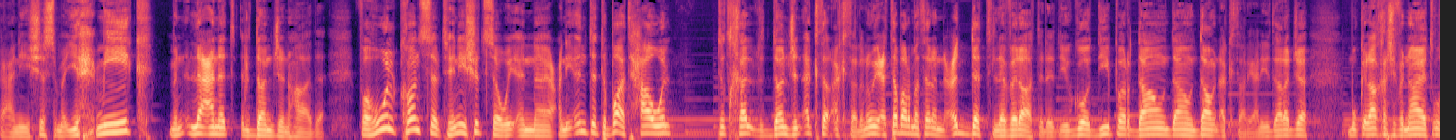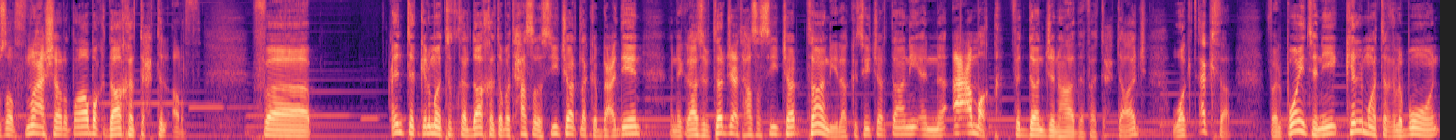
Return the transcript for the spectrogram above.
يعني شو اسمه يحميك من لعنة ال dungeon هذا. فهو ال concept هني شو تسوي؟ إنه يعني أنت تبغى تحاول تدخل ال dungeon أكثر أكثر لأنه يعتبر مثلا عدة level ات you go deeper down down down أكثر. يعني درجة ممكن آخر شيء في النهاية توصل 12 طابق داخل تحت الأرض. ف انت كل ما تدخل داخل تبغى تحصل sea chart لكن بعدين انك لازم ترجع تحصل sea chart ثاني. لكن sea chart ثاني إنه أعمق في ال dungeon هذا فتحتاج وقت أكثر. فال point هني كل ما تغلبون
